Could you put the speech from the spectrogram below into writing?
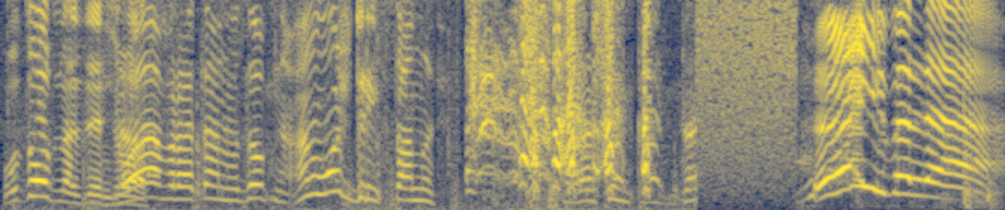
Удобно здесь у Да, вас. братан, удобно. А ну можешь дрифтануть? Хорошенько. Да. Эй, бля!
